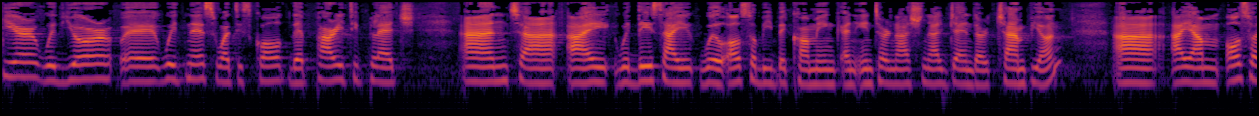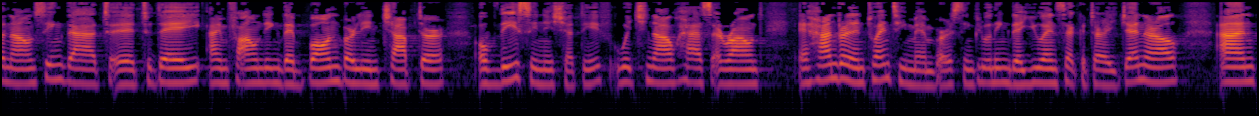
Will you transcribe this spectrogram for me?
here with your uh, witness what is called the Parity Pledge. And uh, I, with this, I will also be becoming an international gender champion. Uh, I am also announcing that uh, today I'm founding the Bonn Berlin chapter of this initiative, which now has around 120 members, including the UN Secretary General and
